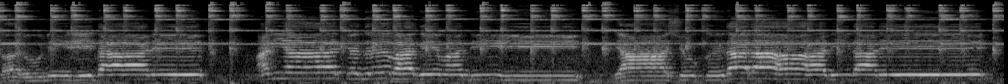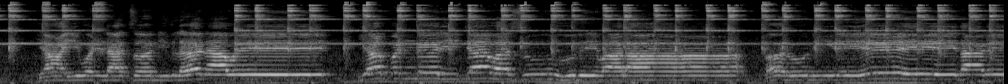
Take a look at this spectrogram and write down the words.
करुणी रे दाने. आणि या चंद्रभागे मांदी या शुकदाला निदाने. या इवंडाचं निघलं नाव. या पंढरीच्या वासुदेवाला करुणी रे दाने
